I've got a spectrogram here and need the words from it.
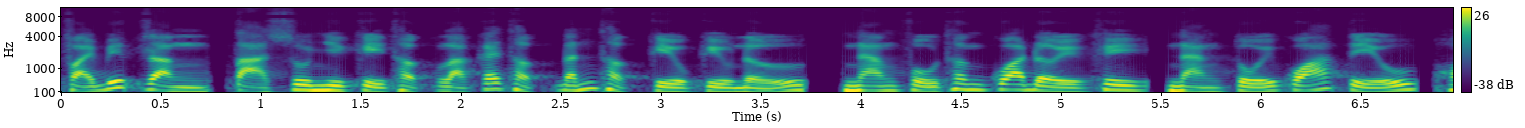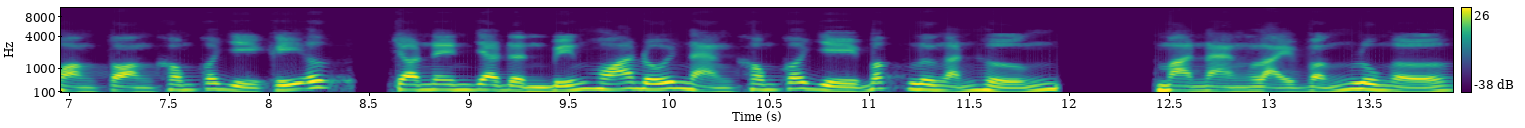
Phải biết rằng, tạ su nhi kỳ thật là cái thật đánh thật kiều kiều nữ, nàng phụ thân qua đời khi, nàng tuổi quá tiểu, hoàn toàn không có gì ký ức, cho nên gia đình biến hóa đối nàng không có gì bất lương ảnh hưởng. mà nàng lại vẫn luôn ở.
